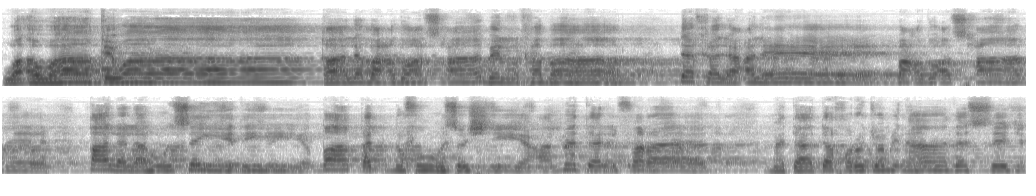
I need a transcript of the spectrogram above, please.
واوهى قوى قال بعض أصحاب الخبر دخل عليه بعض أصحابه قال له سيدي ضاقت نفوس الشيعة متى الفرج؟ متى تخرج من هذا السجن؟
